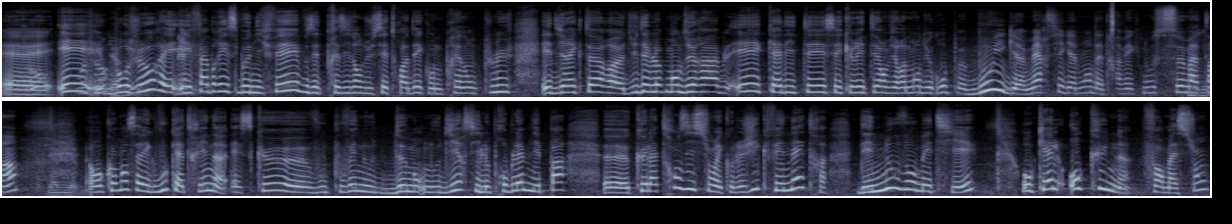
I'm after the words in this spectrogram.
et bonjour. Et, et, Fabrice Bonifay, vous êtes président du c 3D qu'on ne présente plus et directeur euh, du développement durable et qualité, sécurité, environnement du groupe Bouygues. Merci également d'être avec nous ce matin. On commence avec vous, Catherine. Est-ce que euh, vous pouvez nous, nous dire si le problème n'est pas euh, que la transition écologique fait naître des nouveaux métiers auxquels aucune formation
